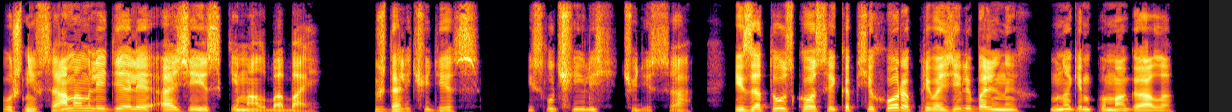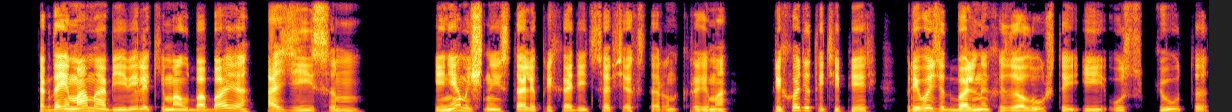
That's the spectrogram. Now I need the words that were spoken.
Уж не в самом ли деле Азиз Кемал-Бабай? Ждали чудес. И случились чудеса. И за туз косой Капсихора привозили больных. Многим помогало. Тогда имамы объявили Кемал-Бабая Азисом. И немощные стали приходить со всех сторон Крыма. Приходят и теперь. Привозят больных из Алушты и Ускюта,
